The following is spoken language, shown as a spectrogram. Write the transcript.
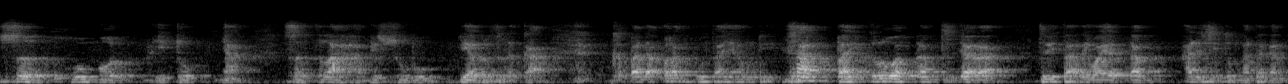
Seumur hidupnya setelah habis subuh dia bersedekah kepada orang buta Yahudi sampai keluar dalam sejarah cerita riwayat dalam hadis itu mengatakan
